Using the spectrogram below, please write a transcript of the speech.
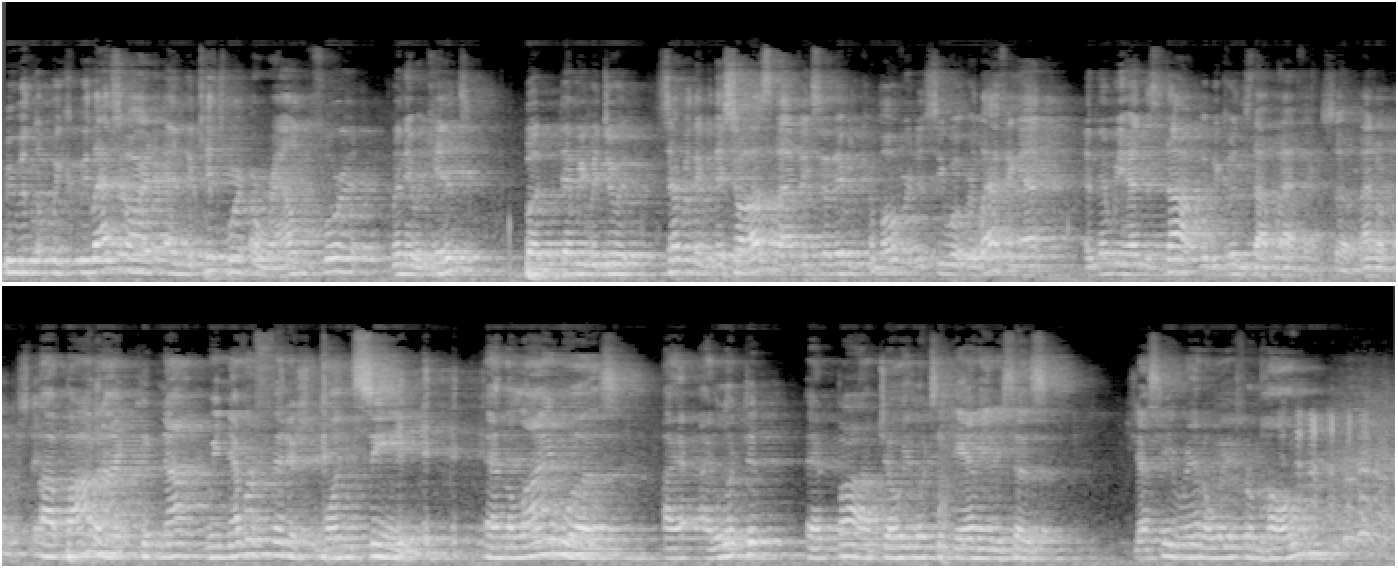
We would we, we laughed so hard, and the kids weren't around for it when they were kids. But then we would do it separately. But they saw us laughing, so they would come over to see what we're laughing at. and then we had to stop, but we couldn't stop laughing. So I don't understand. Uh, Bob and I could not, we never finished one scene. And the line was, I, I looked at, at Bob, Joey looks at Danny and he says, Jesse ran away from home.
